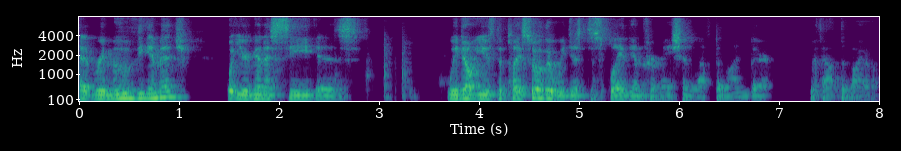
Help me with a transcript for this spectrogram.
uh, remove the image, what you're gonna see is we don't use the placeholder, we just display the information left aligned there without the bio.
